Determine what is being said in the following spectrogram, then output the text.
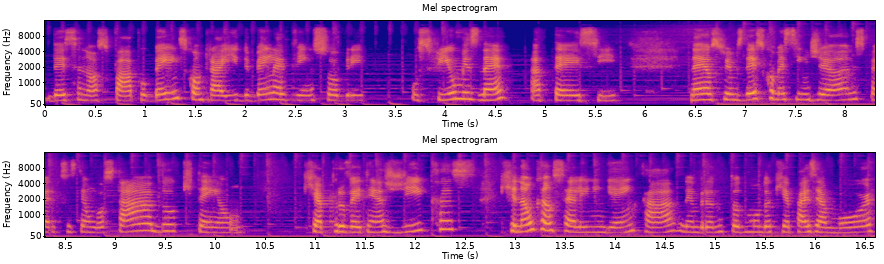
desse nosso papo bem descontraído e bem levinho sobre os filmes, né? Até esse, né? Os filmes desse comecinho de ano. Espero que vocês tenham gostado, que tenham, que aproveitem as dicas, que não cancelem ninguém, tá? Lembrando que todo mundo aqui é paz e amor.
